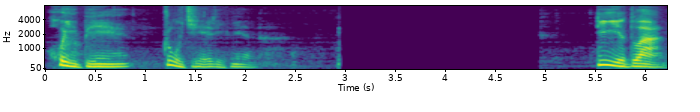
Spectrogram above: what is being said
汇编。注解里面的第一段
